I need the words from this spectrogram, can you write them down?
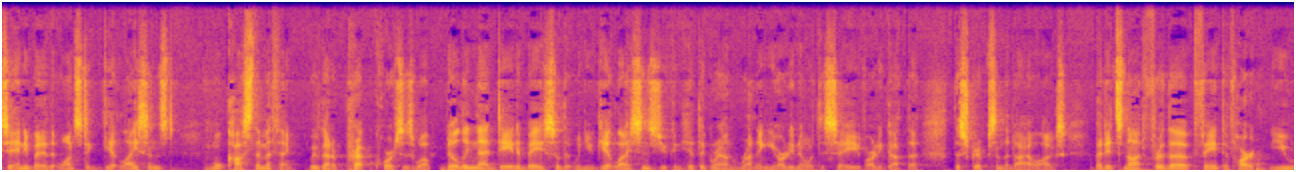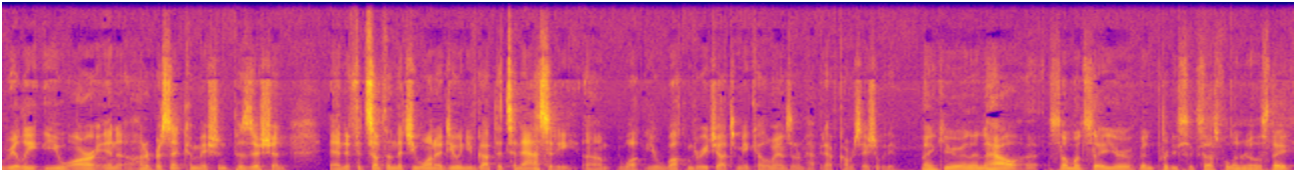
to anybody that wants to get licensed. Won't cost them a thing. We've got a prep course as well. Building that database so that when you get licensed, you can hit the ground running. You already know what to say. You've already got the, the scripts and the dialogues. But it's not for the faint of heart. You really you are in a 100% commission position and if it's something that you want to do and you've got the tenacity, um, well, you're welcome to reach out to me at Keller Williams, and I'm happy to have a conversation with you. Thank you. And then, Hal, uh, some would say you've been pretty successful in real estate.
